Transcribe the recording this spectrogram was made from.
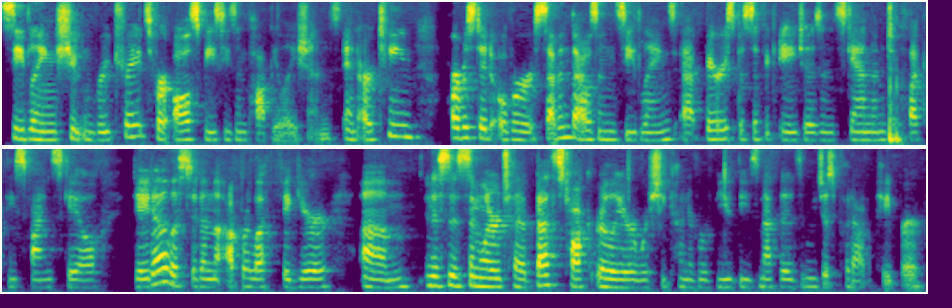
seedling shoot and root traits for all species and populations. And our team harvested over 7,000 seedlings at very specific ages and scanned them to collect these fine scale data listed in the upper left figure. Um, and this is similar to Beth's talk earlier where she kind of reviewed these methods and we just put out a paper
